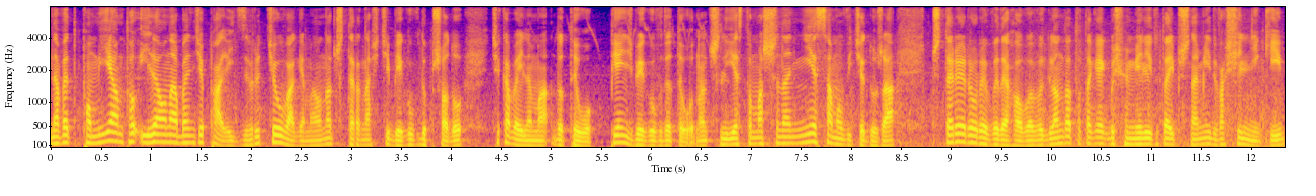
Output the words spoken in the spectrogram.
nawet pomijam to, ile ona będzie palić. Zwróćcie uwagę, ma ona 14 biegów do przodu. Ciekawe, ile ma do tyłu. 5 biegów do tyłu, no czyli jest to maszyna niesamowicie duża. Cztery rury wydechowe. Wygląda to tak, jakbyśmy mieli tutaj przynajmniej dwa silniki.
